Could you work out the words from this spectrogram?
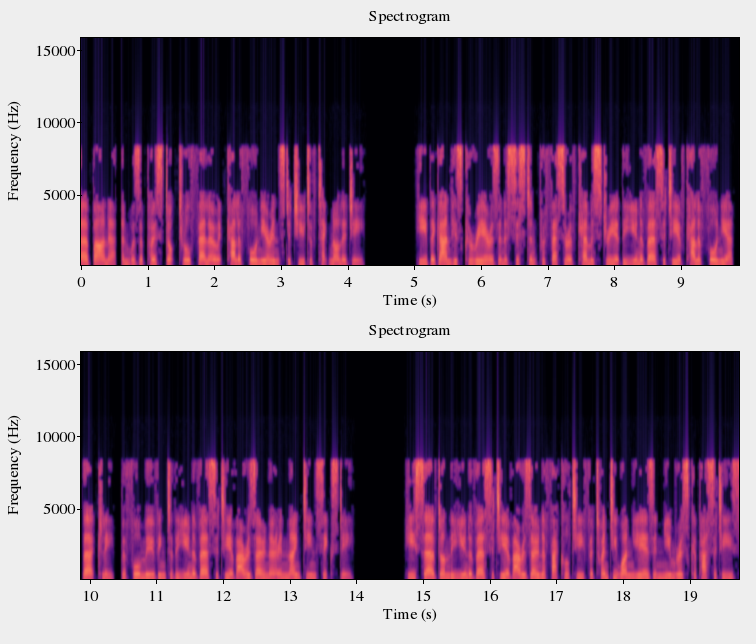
Urbana, and was a postdoctoral fellow at California Institute of Technology. He began his career as an assistant professor of chemistry at the University of California, Berkeley, before moving to the University of Arizona in 1960. He served on the University of Arizona faculty for 21 years in numerous capacities,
